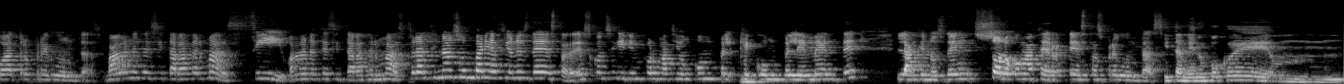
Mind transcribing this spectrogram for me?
Cuatro preguntas. ¿Van a necesitar hacer más? Sí, van a necesitar hacer más. Pero al final son variaciones de esta. Es conseguir información comple- que complemente la que nos den solo con hacer estas preguntas. Y también un poco de, mm,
